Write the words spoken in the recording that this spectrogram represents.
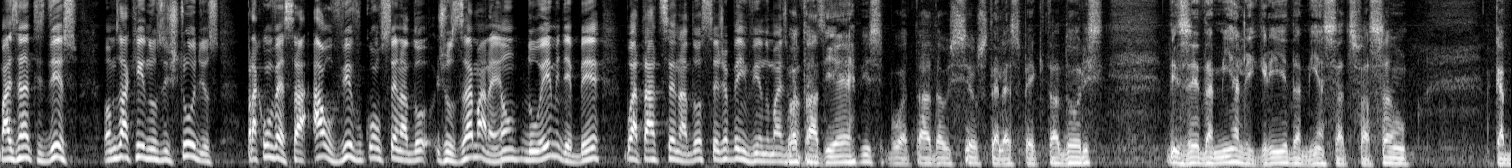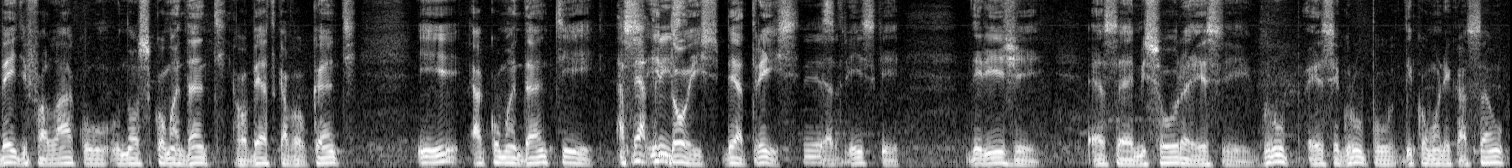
Mas antes disso, vamos aqui nos estúdios para conversar ao vivo com o senador José Maranhão, do MDB. Boa tarde, senador. Seja bem-vindo mais Boa uma tarde, vez. Boa tarde, Hermes. Boa tarde aos seus telespectadores. Dizer da minha alegria, da minha satisfação. Acabei de falar com o nosso comandante, Roberto Cavalcante, e a comandante Beatriz. dois, Beatriz. Isso. Beatriz, que dirige essa emissora, esse grupo, esse grupo de comunicação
